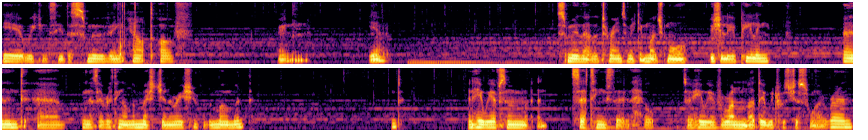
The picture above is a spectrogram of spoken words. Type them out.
Here we can see the smoothing out of here. Smooth out the terrain to make it much more visually appealing. And um, that's everything on the mesh generation for the moment. And here we have some uh, settings that help. So here we have a run update, which was just what I ran.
